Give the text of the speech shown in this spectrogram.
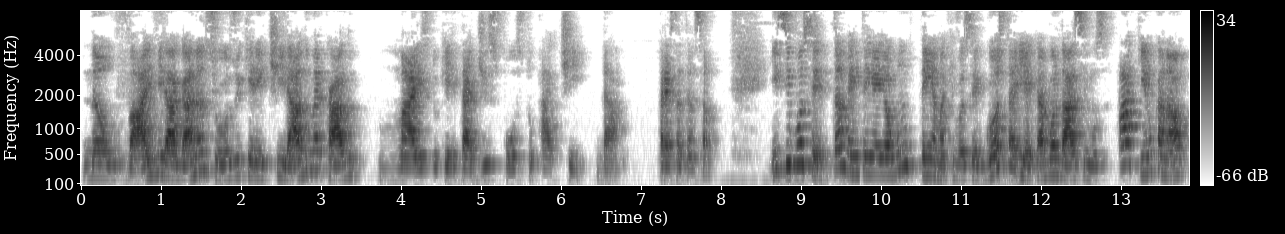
Não vai virar ganancioso e querer tirar do mercado mais do que ele está disposto a te dar. Presta atenção. E se você também tem aí algum tema que você gostaria que abordássemos aqui no canal,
